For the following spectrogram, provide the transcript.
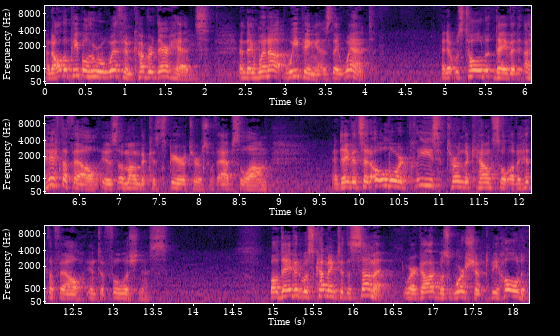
And all the people who were with him covered their heads and they went up weeping as they went. And it was told David, Ahithophel is among the conspirators with Absalom. And David said, O Lord, please turn the counsel of Ahithophel into foolishness. While David was coming to the summit where God was worshipped, behold,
